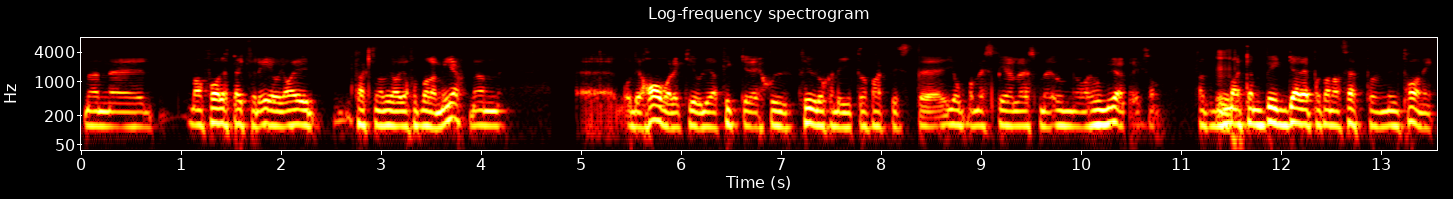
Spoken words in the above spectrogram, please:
men eh, man får respekt för det och jag är tacksam att jag har fått vara med. Men, eh, och det har varit kul. Jag tycker det är sjukt kul att åka dit och faktiskt eh, jobba med spelare som är unga och hungriga. Liksom. För att mm. man kan bygga det på ett annat sätt på en uttagning.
